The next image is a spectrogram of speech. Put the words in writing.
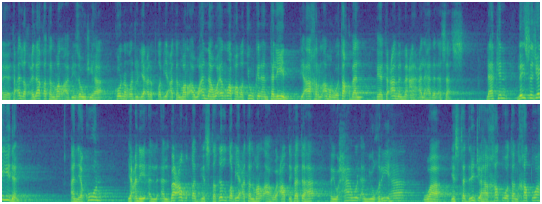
يتعلق علاقة المرأة بزوجها كون الرجل يعرف طبيعة المرأة وأنها وإن رفضت يمكن أن تلين في آخر الأمر وتقبل فيتعامل معها على هذا الأساس. لكن ليس جيدا أن يكون يعني البعض قد يستغل طبيعة المرأة وعاطفتها فيحاول أن يغريها ويستدرجها خطوة خطوة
